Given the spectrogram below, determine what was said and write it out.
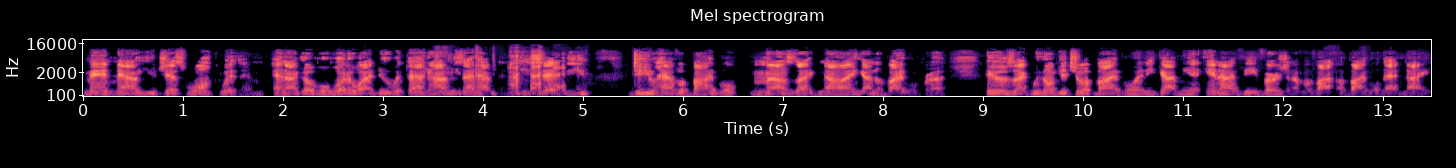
man, now you just walk with him. And I go, well, what do I do with that? How does that happen? he said, do you, do you have a Bible? And I was like, nah, I ain't got no Bible, bro. He was like, we're going to get you a Bible. And he got me an NIV version of a, a, Bible that night.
